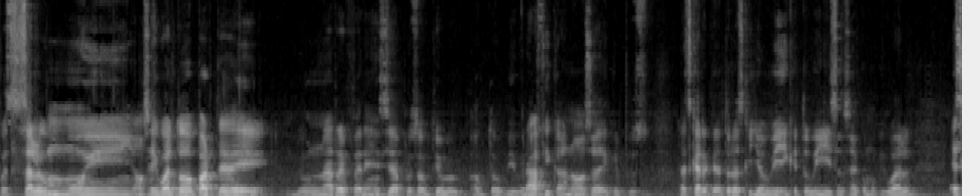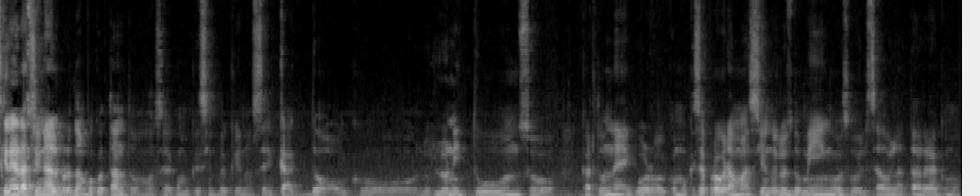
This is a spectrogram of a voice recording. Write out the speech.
pues es algo muy, o sea, igual todo parte de, de una referencia pues auto- autobiográfica, ¿no? O sea, de que pues las caricaturas que yo vi, que tú viste, o sea, como que igual es generacional, pero tampoco tanto, o sea, como que siento que, no sé, CatDog o los Looney Tunes o Cartoon Network, o como que esa programación de los domingos o el sábado en la tarde, como,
